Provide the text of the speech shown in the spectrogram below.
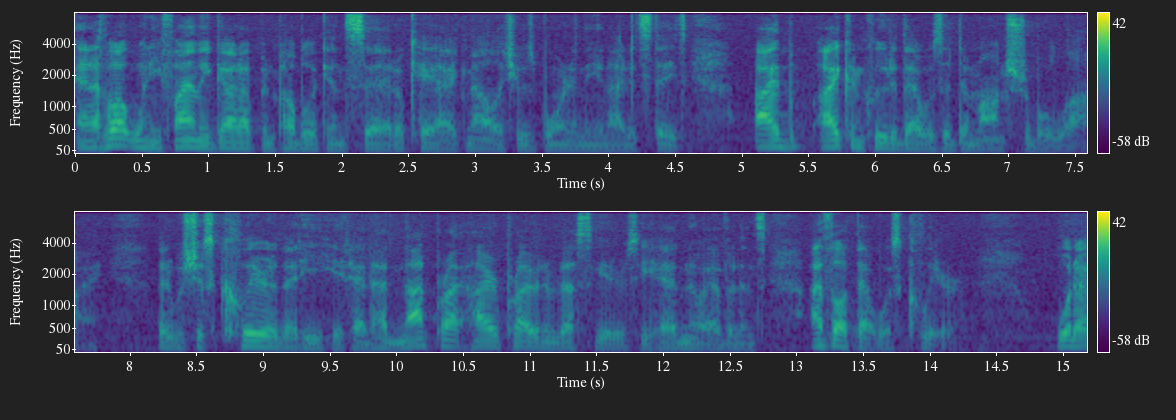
And I thought when he finally got up in public and said, okay, I acknowledge he was born in the United States, I, I concluded that was a demonstrable lie. That it was just clear that he had, had not pri- hired private investigators, he had no evidence. I thought that was clear. What I,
